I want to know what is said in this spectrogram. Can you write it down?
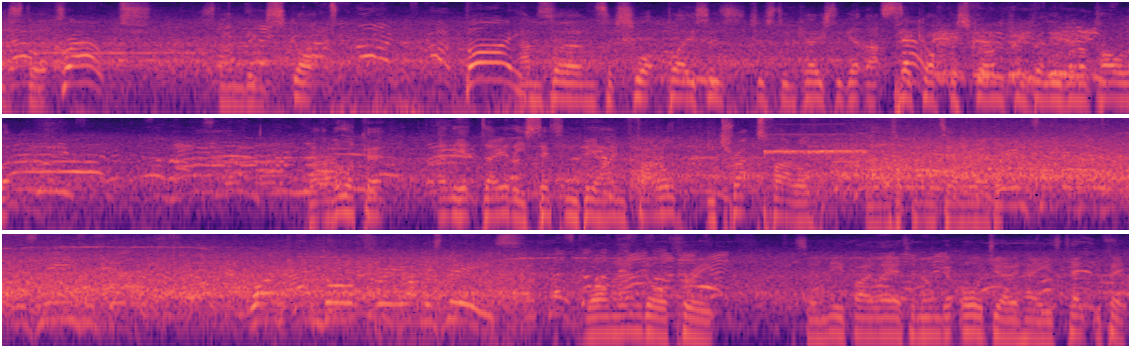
It's Leicester Crouch, standing Scott bind. and Burns have swapped places just in case they get that pick off the scrum from Billy Vunipola. But have a look at Elliot Daly sitting behind Farrell. He tracks Farrell. That was a penalty anyway, but Green top, on his knees as well. One and all three on his knees. One and or three. So Nephi Leatigaga or Joe Heyes, take your pick.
